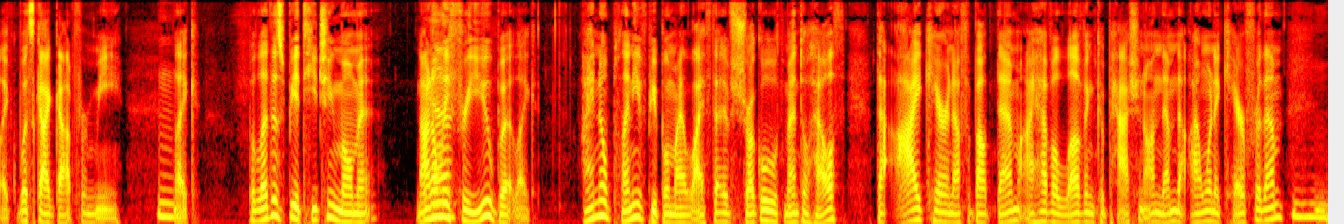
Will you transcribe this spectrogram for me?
like what's God got for me? Hmm. Like, but let this be a teaching moment, not only for you, but like. I know plenty of people in my life that have struggled with mental health that I care enough about them. I have a love and compassion on them that I want to care for them. Mm-hmm.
